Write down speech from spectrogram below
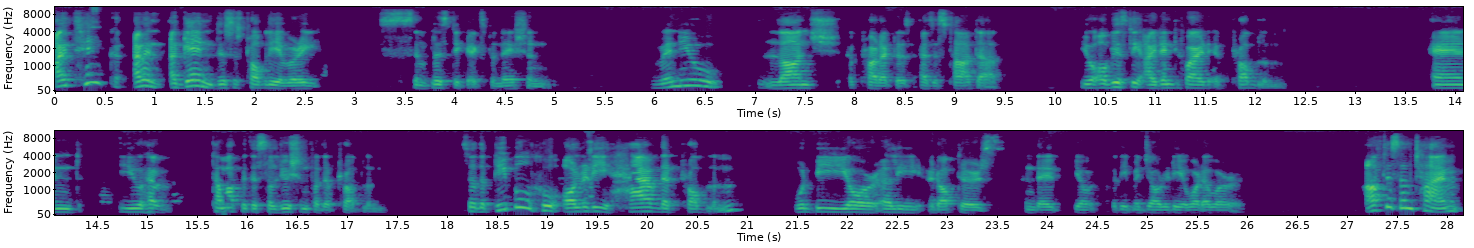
I think i mean again this is probably a very simplistic explanation. When you launch a product as, as a startup you obviously identified a problem and you have come up with a solution for the problem. So the people who already have that problem would be your early adopters and they your the majority or whatever. After some time,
